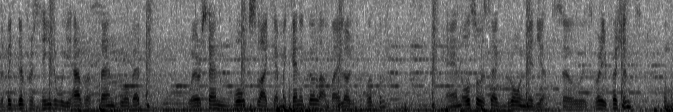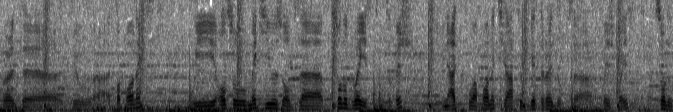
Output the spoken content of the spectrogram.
the big difference here, we have a sand grow bed, where sand works like a mechanical and biological filter. And also it's a growing media, so it's very efficient compared uh, to uh, aquaponics. We also make use of the solid waste of the fish in aquaponics, you have to get rid of the fish waste, solid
